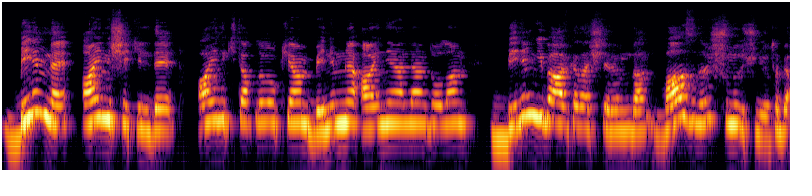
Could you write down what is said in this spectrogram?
Benimle aynı şekilde aynı kitapları okuyan, benimle aynı yerlerde olan benim gibi arkadaşlarımdan bazıları şunu düşünüyor. Tabii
